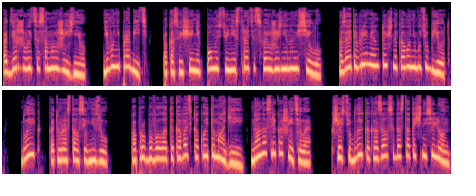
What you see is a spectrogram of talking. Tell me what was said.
поддерживается самой жизнью. Его не пробить, пока священник полностью не истратит свою жизненную силу. А за это время он точно кого-нибудь убьет. Блейк, который остался внизу, попробовал атаковать какой-то магией, но она срикошетила. К счастью, Блейк оказался достаточно силен,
